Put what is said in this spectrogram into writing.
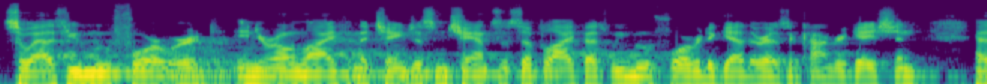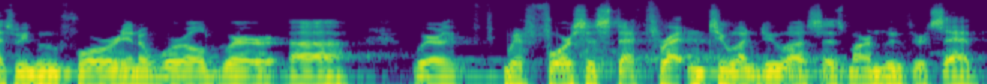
So, as you move forward in your own life and the changes and chances of life, as we move forward together as a congregation, as we move forward in a world where, uh, where with forces that threaten to undo us, as Martin Luther said,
